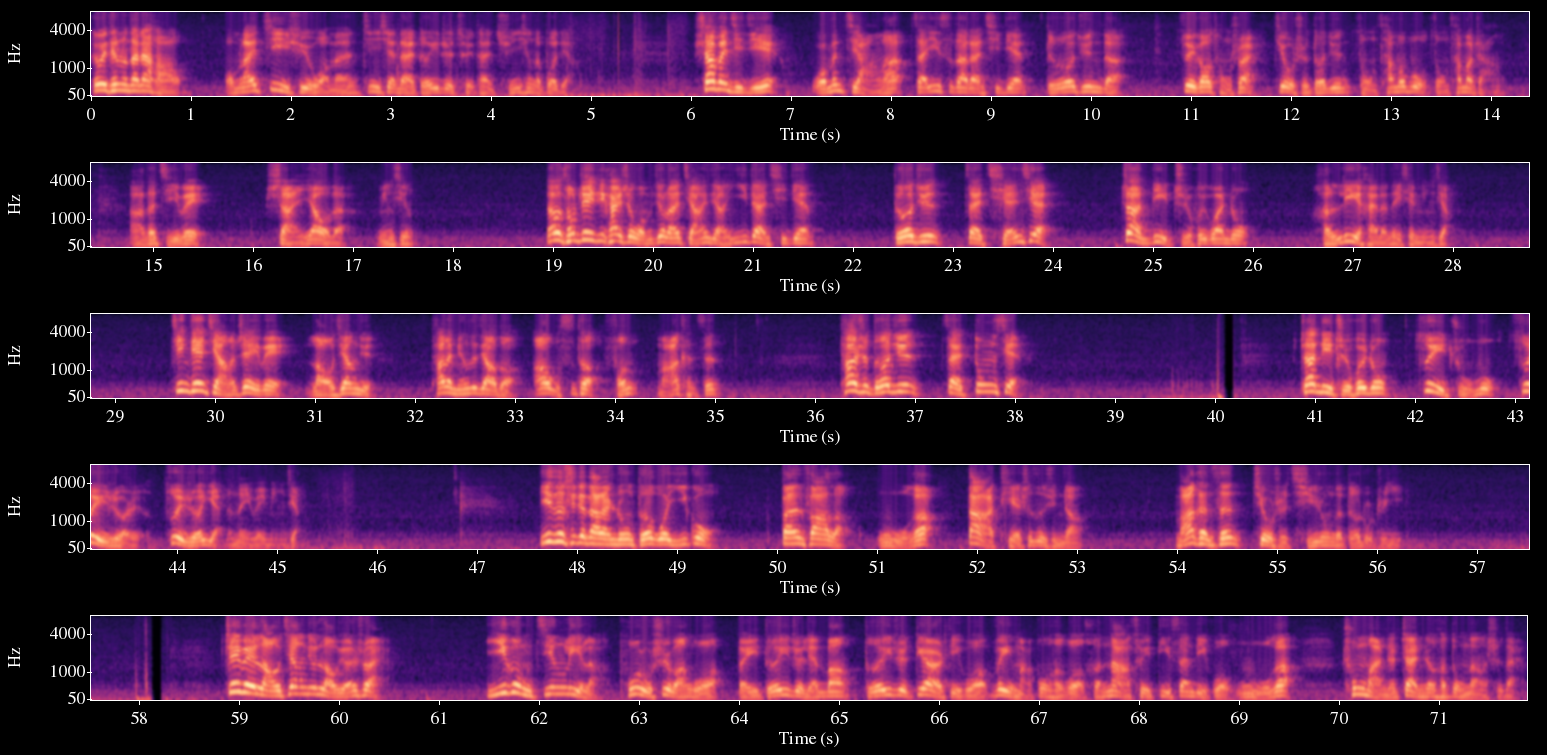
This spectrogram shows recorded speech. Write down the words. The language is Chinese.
各位听众，大家好，我们来继续我们近现代德意志璀璨群星的播讲。上面几集我们讲了，在一次大战期间，德军的最高统帅就是德军总参谋部总参谋长啊的几位闪耀的明星。那么从这一集开始，我们就来讲一讲一战期间德军在前线战地指挥官中很厉害的那些名将。今天讲的这一位老将军，他的名字叫做奥古斯特·冯·马肯森，他是德军在东线战地指挥中最瞩目、最惹人最惹眼的那一位名将。一次世界大战中，德国一共颁发了五个大铁十字勋章，马肯森就是其中的得主之一。这位老将军、老元帅，一共经历了普鲁士王国、北德意志联邦、德意志第二帝国、魏玛共和国和纳粹第三帝国五个充满着战争和动荡的时代。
